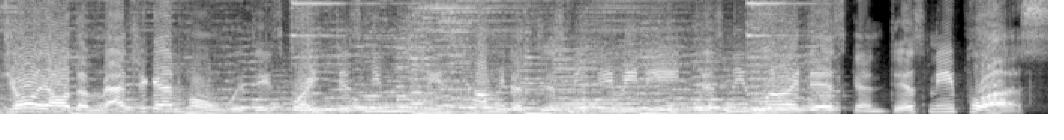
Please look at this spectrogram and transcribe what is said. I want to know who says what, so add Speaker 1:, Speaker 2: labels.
Speaker 1: enjoy all the magic at home with these great Disney movies coming to Disney DVD, Disney Blu-ray Disc, and Disney Plus.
